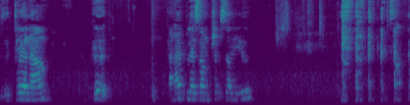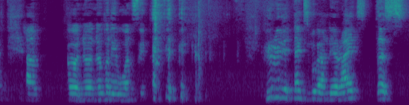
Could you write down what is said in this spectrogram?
Is it clear now? Good. Can I play some tricks on you? um, oh no, nobody wants it. if you read a textbook and they write this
